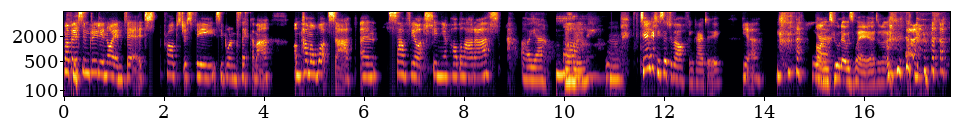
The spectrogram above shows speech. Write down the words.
Mae beth sy'n really annoying fyd, probs just fi sy'n bod yn thic yma, ond pa mae WhatsApp yn safio lluniau pobl arall. O oh, ie. Yeah. Mor. Mm -hmm. mm. Ti yn gallu switch it off, fi'n credu. Yeah. yeah. Ond who knows where, I don't know.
